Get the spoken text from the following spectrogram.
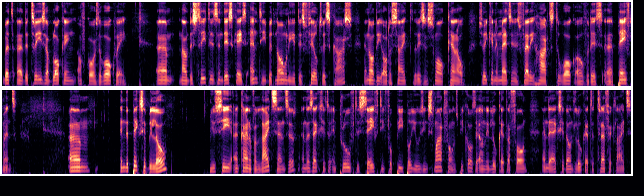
but uh, the trees are blocking, of course, the walkway. Um, now the street is in this case empty, but normally it is filled with cars, and on the other side there is a small canal. So you can imagine it's very hard to walk over this uh, pavement. Um, in the picture below, you see a kind of a light sensor, and that's actually to improve the safety for people using smartphones, because they only look at their phone and they actually don't look at the traffic lights.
